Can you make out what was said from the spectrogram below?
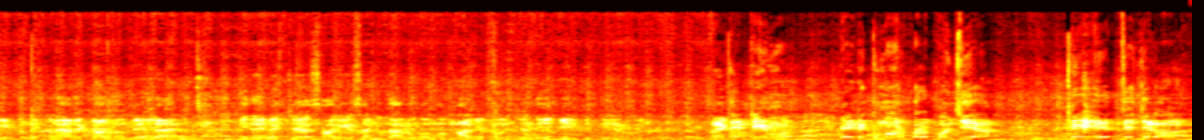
ਕੀਰਤਨ ਨਿਕਲਿਆ ਤੇ ਕੱਲ ਨੂੰ ਮੇਲਾ ਹੈ ਜਿਹਦੇ ਵਿੱਚ ਸਾਰੀਆਂ ਸੰਗਤਾਂ ਨੂੰ ਹੁਮ ਹੁਮਾ ਕੇ ਪਹੁੰਚਣ ਦੀ ਅਪੀਲ ਕੀਤੀ ਜਾਂਦੀ ਹੈ। ਸਾਡੀ ਟੀਮ ਪਿੰਡ ਗਮਾਨਪੁਰ ਪਹੁੰਚੀ ਆ ਕਿ ਇੱਥੇ ਜਿਹੜਾ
